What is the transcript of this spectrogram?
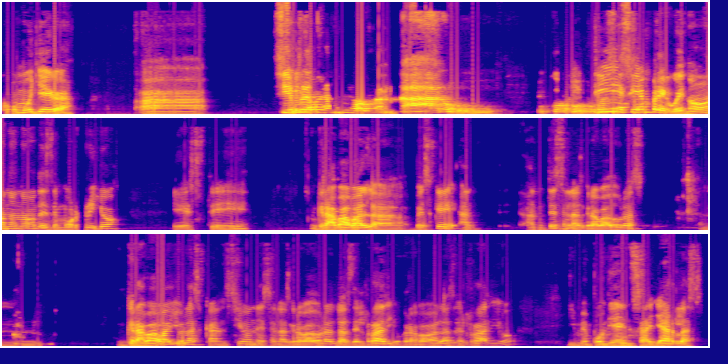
¿Cómo llega? Ah, ¿Siempre has intentado cantar o, o cómo? ¿Cómo Sí, siempre, güey. No, no, no, desde morrillo, este, grababa la, ves que an- antes en las grabadoras mm, grababa yo las canciones en las grabadoras, las del radio, grababa las del radio y me ponía a ensayarlas.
